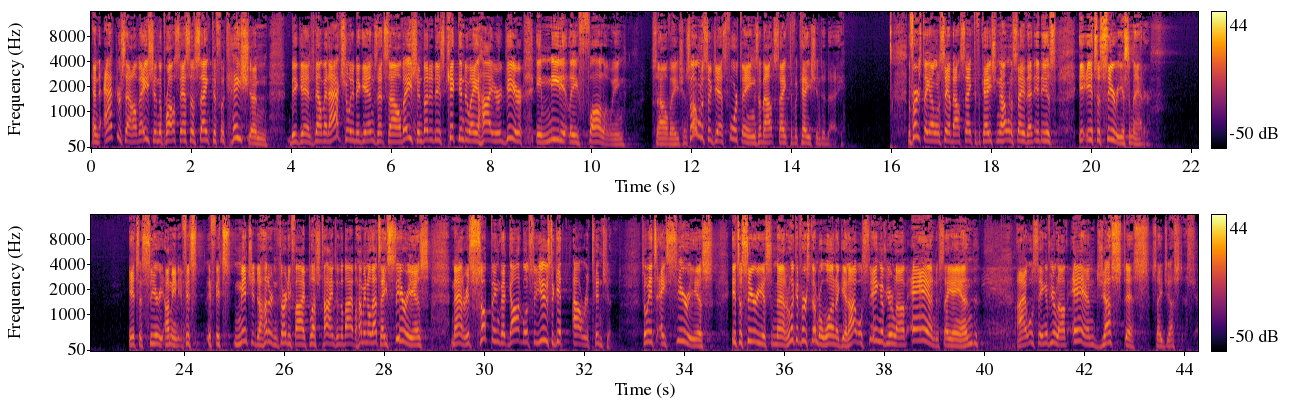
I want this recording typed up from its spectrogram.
And after salvation, the process of sanctification begins. Now, it actually begins at salvation, but it is kicked into a higher gear immediately following salvation. So, I want to suggest four things about sanctification today. The first thing I want to say about sanctification, I want to say that it is, it's a serious matter. It's a serious, I mean, if it's, if it's mentioned 135 plus times in the Bible, how many know that's a serious matter? It's something that God wants to use to get our attention. So it's a serious, it's a serious matter. Look at verse number one again. I will sing of your love and, say and. I will sing of your love and justice. Say justice.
